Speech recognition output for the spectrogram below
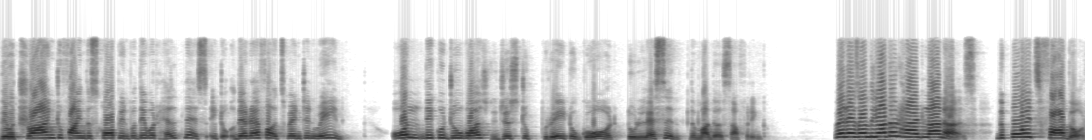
They were trying to find the scorpion, but they were helpless. It, their efforts went in vain. All they could do was just to pray to God to lessen the mother's suffering. Whereas on the other hand, learners, the poet's father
